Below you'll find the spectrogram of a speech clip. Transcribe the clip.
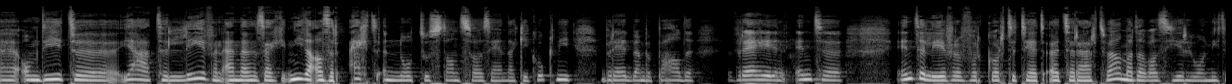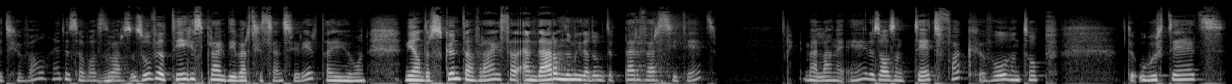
Uh, om die te, ja, te leven. En dan zeg ik niet dat als er echt een noodtoestand zou zijn, dat ik ook niet bereid ben bepaalde vrijheden in te, in te leveren voor korte tijd, uiteraard wel. Maar dat was hier gewoon niet het geval. Hè. Dus dat was, er was zoveel tegenspraak die werd gecensureerd, dat je gewoon niet anders kunt dan vragen stellen. En daarom noem ik dat ook de perversiteit. Met lange ei. Dus als een tijdvak, volgend op de oertijd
